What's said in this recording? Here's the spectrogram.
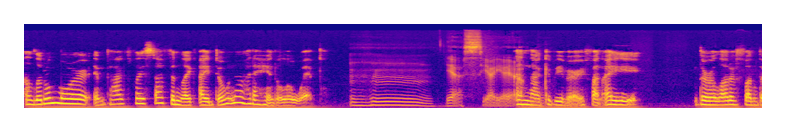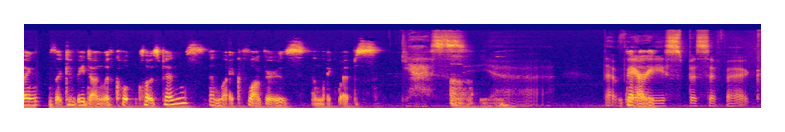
A little more impact play stuff, and like I don't know how to handle a whip, Mm-hmm. Yes. Yeah, yeah, yeah. and that could be very fun. I there are a lot of fun things that can be done with clo- clothespins and like floggers and like whips. Yes. Um, yeah. That that I- very specific,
